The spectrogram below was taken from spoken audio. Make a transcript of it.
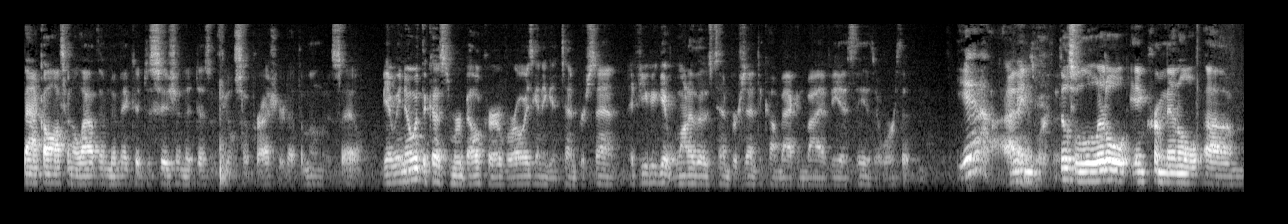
back off and allow them to make a decision that doesn't feel so pressured at the moment of sale. Yeah, we know with the customer bell curve, we're always going to get 10%. If you could get one of those 10% to come back and buy a VSC, is it worth it? Yeah, I, I mean, those little incremental um,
